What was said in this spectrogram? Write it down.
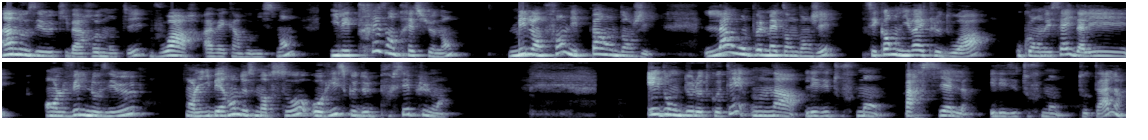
un nauséeux qui va remonter, voire avec un vomissement. Il est très impressionnant, mais l'enfant n'est pas en danger. Là où on peut le mettre en danger, c'est quand on y va avec le doigt ou quand on essaye d'aller enlever le nauséeux en libérant de ce morceau au risque de le pousser plus loin. Et donc de l'autre côté, on a les étouffements partiels et les étouffements totals.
